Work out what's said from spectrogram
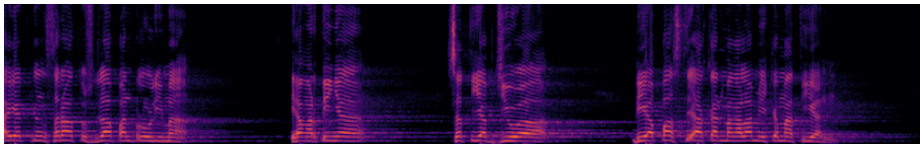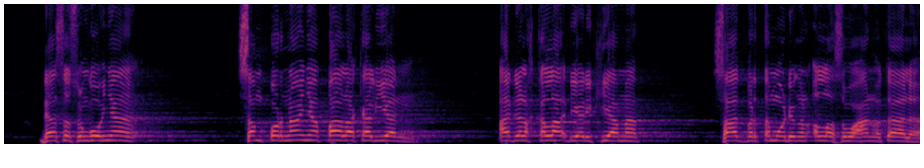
ayat yang 185 yang artinya setiap jiwa dia pasti akan mengalami kematian. Dan sesungguhnya sempurnanya pala kalian adalah kelak di hari kiamat saat bertemu dengan Allah Subhanahu wa taala.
